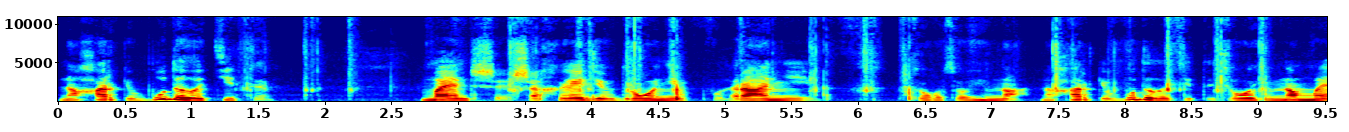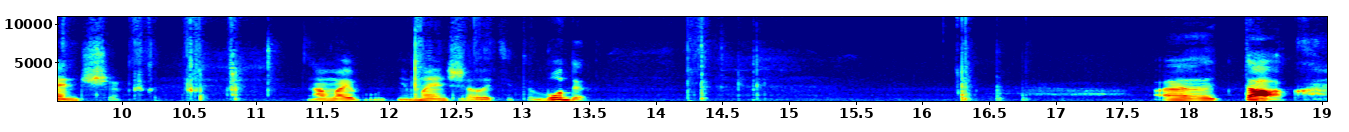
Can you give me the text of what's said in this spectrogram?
На Харків буде летіти менше шахедів, дронів, грані, цього цього гімна. На Харків буде летіти цього гімна менше. На майбутнє менше летіти буде. Е, так,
